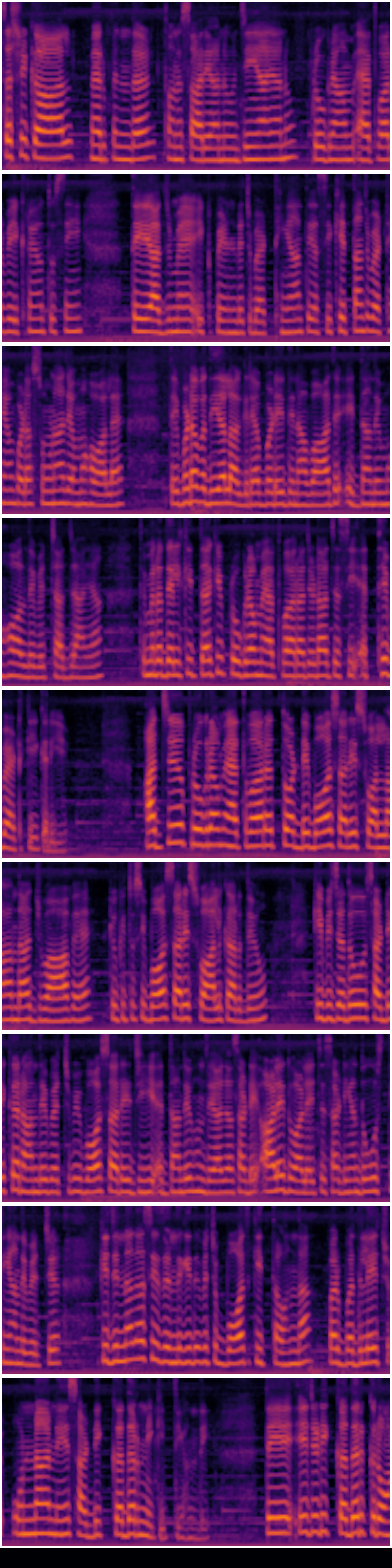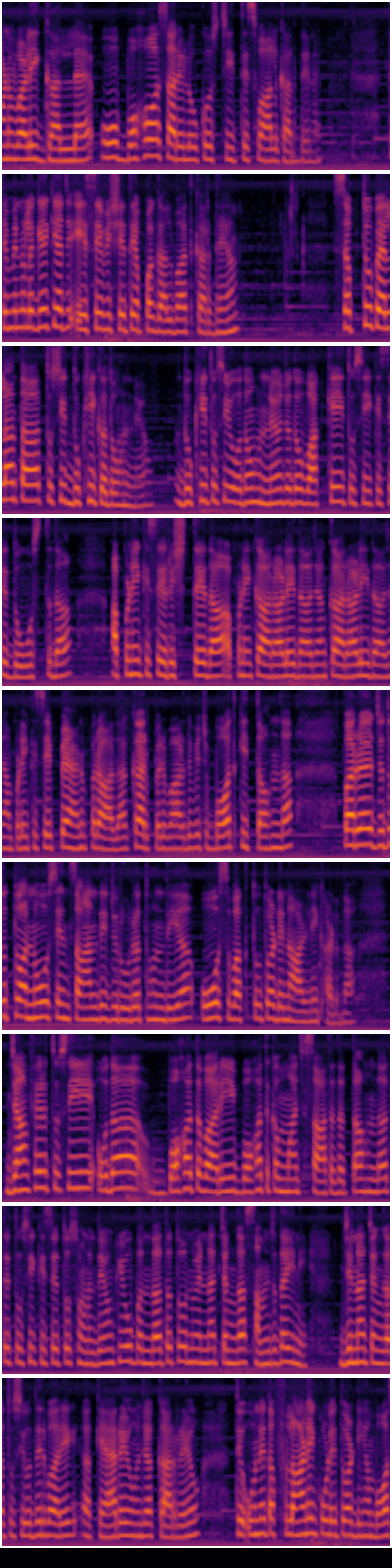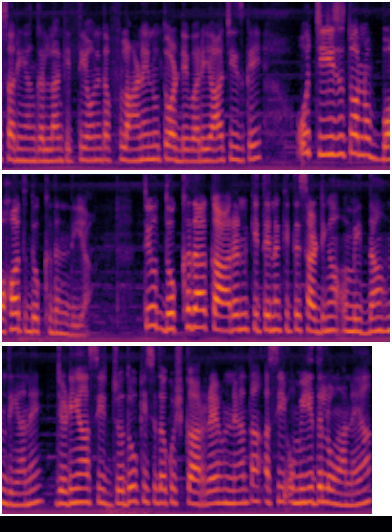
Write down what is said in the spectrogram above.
ਸਤਿ ਸ਼੍ਰੀ ਅਕਾਲ, ਮੈਂ ਰੁਪਿੰਦਰ, ਤੁਹਾਨੂੰ ਸਾਰਿਆਂ ਨੂੰ, ਜੀ ਆਇਆਂ ਨੂੰ, ਪ੍ਰੋਗਰਾਮ ਐਤਵਾਰ ਵੇਖ ਰਹੇ ਹੋ ਤੁਸੀਂ। ਤੇ ਅੱਜ ਮੈਂ ਇੱਕ ਪਿੰਡ 'ਚ ਬੈਠੀ ਹਾਂ ਤੇ ਅਸੀਂ ਖੇਤਾਂ 'ਚ ਬੈਠੇ ਹਾਂ, ਬੜਾ ਸੋਹਣਾ ਜਿਹਾ ਮਾਹੌਲ ਹੈ ਤੇ ਬੜਾ ਵਧੀਆ ਲੱਗ ਰਿਹਾ ਬੜੇ ਦਿਨਾਂ ਬਾਅਦ ਇਦਾਂ ਦੇ ਮਾਹੌਲ ਦੇ ਵਿੱਚ ਅੱਜ ਆਇਆ ਤੇ ਮੇਰਾ ਦਿਲ ਕੀਤਾ ਕਿ ਪ੍ਰੋਗਰਾਮ ਐਤਵਾਰ ਆ ਜਿਹੜਾ ਅੱਜ ਅਸੀਂ ਇੱਥੇ ਬੈਠ ਕੇ ਕਰੀਏ। ਅੱਜ ਪ੍ਰੋਗਰਾਮ ਐਤਵਾਰ ਤੁਹਾਡੇ ਬਹੁਤ ਸਾਰੇ ਸਵਾਲਾਂ ਦਾ ਜਵਾਬ ਹੈ ਕਿਉਂਕਿ ਤੁਸੀਂ ਬਹੁਤ ਸਾਰੇ ਸਵਾਲ ਕਰਦੇ ਹੋ। ਕਿ ਵੀ ਜਦੋਂ ਸਾਡੇ ਘਰਾਂ ਦੇ ਵਿੱਚ ਵੀ ਬਹੁਤ ਸਾਰੇ ਜੀ ਇਦਾਂ ਦੇ ਹੁੰਦੇ ਆ ਜਾਂ ਸਾਡੇ ਆਲੇ ਦੁਆਲੇ 'ਚ, ਸਾਡੀਆਂ ਦੋਸਤੀਆਂ ਦੇ ਵਿੱਚ ਕਿ ਜਿਨ੍ਹਾਂ ਦਾ ਅਸੀਂ ਜ਼ਿੰਦਗੀ ਦੇ ਵਿੱਚ ਬਹੁਤ ਕੀਤਾ ਹੁੰਦਾ, ਪਰ ਬਦਲੇ 'ਚ ਉਹਨਾਂ ਨੇ ਸਾਡੀ ਕਦਰ ਨਹੀਂ ਕੀਤੀ ਹੁੰਦੀ। ਤੇ ਇਹ ਜਿਹੜੀ ਕਦਰ ਕਰਾਉਣ ਵਾਲੀ ਗੱਲ ਹੈ, ਉਹ ਬਹੁਤ ਸਾਰੇ ਲੋਕ ਉਸ ਚੀਜ਼ ਤੇ ਸਵਾਲ ਕਰਦੇ ਨੇ। ਤੇ ਮੈਨੂੰ ਲੱਗਿਆ ਕਿ ਅੱਜ ਇਸੇ ਵਿਸ਼ੇ ਤੇ ਆਪਾਂ ਗੱਲਬਾਤ ਕਰਦੇ ਹਾਂ। ਸਭ ਤੋਂ ਪਹਿਲਾਂ ਤਾਂ ਤੁਸੀਂ ਦੁਖੀ ਕਦੋਂ ਹੁੰਨੇ ਹੋ? ਦੁਖੀ ਤੁਸੀਂ ਉਦੋਂ ਹੁੰਨੇ ਹੋ ਜਦੋਂ ਵਾਕਈ ਤੁਸੀਂ ਕਿਸੇ ਦੋਸਤ ਦਾ, ਆਪਣੇ ਕਿਸੇ ਰਿਸ਼ਤੇ ਦਾ, ਆਪਣੇ ਘਰ ਵਾਲੇ ਦਾ ਜਾਂ ਘਰ ਵਾਲੀ ਦਾ ਜਾਂ ਆਪਣੇ ਕਿਸੇ ਭੈਣ ਭਰਾ ਦਾ, ਘਰ ਪਰਿਵਾਰ ਦੇ ਵਿੱਚ ਬਹੁਤ ਕੀਤਾ ਹੁੰਦਾ। ਪਰ ਜਦੋਂ ਤੁਹਾਨੂੰ ਉਸ ਇਨਸਾਨ ਦੀ ਜ਼ਰੂਰਤ ਹੁੰਦੀ ਆ, ਉਸ ਵਕਤ ਉਹ ਤੁਹਾਡੇ ਨਾਲ ਨਹੀਂ ਖੜਦਾ। ਜਾਂ ਫਿਰ ਤੁਸੀਂ ਉਹਦਾ ਬਹੁਤ ਵਾਰੀ ਬਹੁਤ ਕੰਮਾਂ 'ਚ ਸਾਥ ਦਿੱਤਾ ਹੁੰਦਾ ਤੇ ਤੁਸੀਂ ਕਿਸੇ ਤੋਂ ਸੁਣਦੇ ਹੋ ਕਿ ਉਹ ਬੰਦਾ ਤਾਂ ਤੁਹਾਨੂੰ ਇੰਨਾ ਚੰਗਾ ਸਮਝਦਾ ਹੀ ਨਹੀਂ, ਜਿੰਨਾ ਚੰਗਾ ਤੁਸੀਂ ਉਹਦੇ ਬਾਰੇ ਕਹਿ ਰਹੇ ਹੋ ਜਾਂ ਕਰ ਰਹੇ ਹੋ। ਤੇ ਉਹਨੇ ਤਾਂ ਫਲਾਣੇ ਕੋਲੇ ਤੁਹਾਡੀਆਂ ਬਹੁਤ ਸਾਰੀਆਂ ਗੱਲਾਂ ਕੀਤੀਆਂ, ਉਹਨੇ ਤਾਂ ਫਲਾਣੇ ਨੂੰ ਤੁਹਾਡੇ ਬਾਰੇ ਆਹ ਚੀਜ਼ ਕਹੀ। ਉਹ ਚੀਜ਼ ਤੁਹਾਨੂੰ ਬਹੁਤ ਦੁੱਖ ਦਿੰਦੀ ਆ। ਤੇ ਉਹ ਦੁੱਖ ਦਾ ਕਾਰਨ ਕਿਤੇ ਨਾ ਕਿਤੇ ਸਾਡੀਆਂ ਉਮੀਦਾਂ ਹੁੰਦੀਆਂ ਨੇ, ਜਿਹੜੀਆਂ ਅਸੀਂ ਜਦੋਂ ਕਿਸੇ ਦਾ ਕੁਝ ਕਰ ਰਹੇ ਹੁੰਨੇ ਆ ਤਾਂ ਅਸੀਂ ਉਮੀਦ ਲਵਾਉਂਦੇ ਆ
